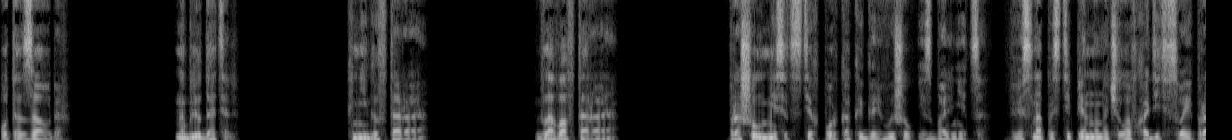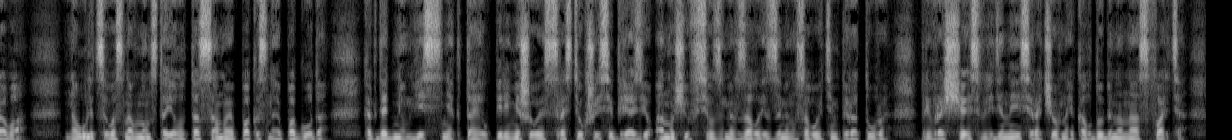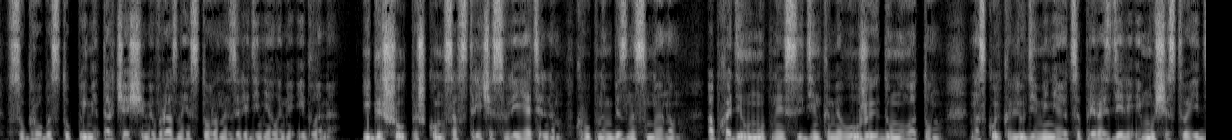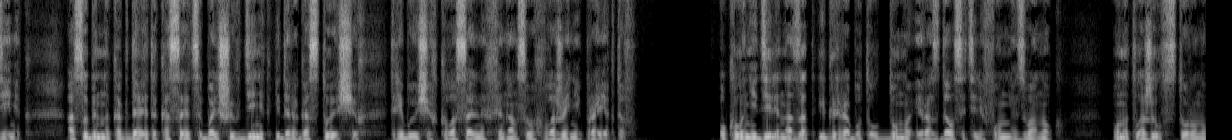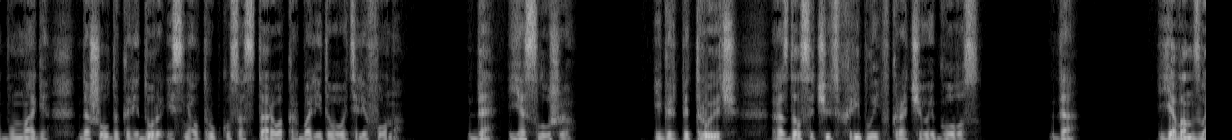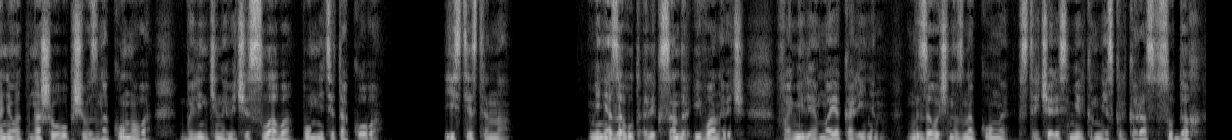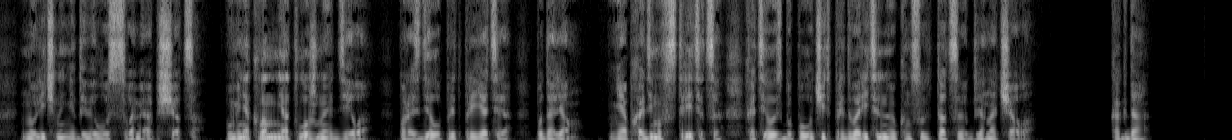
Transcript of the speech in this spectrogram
Отто Заубер. Наблюдатель. Книга вторая. Глава вторая. Прошел месяц с тех пор, как Игорь вышел из больницы. Весна постепенно начала входить в свои права, на улице в основном стояла та самая пакостная погода, когда днем весь снег таял, перемешиваясь с растекшейся грязью, а ночью все замерзало из-за минусовой температуры, превращаясь в ледяные серо-черные колдобина на асфальте, в сугробы с тупыми, торчащими в разные стороны заледенелыми иглами. Игорь шел пешком со встречи с влиятельным, крупным бизнесменом, обходил мутные с лужи и думал о том, насколько люди меняются при разделе имущества и денег, особенно когда это касается больших денег и дорогостоящих, требующих колоссальных финансовых вложений проектов. Около недели назад Игорь работал дома и раздался телефонный звонок. Он отложил в сторону бумаги, дошел до коридора и снял трубку со старого карболитового телефона. «Да, я слушаю». Игорь Петрович, раздался чуть хриплый, вкрадчивый голос. «Да, я вам звоню от нашего общего знакомого, Былинкина Вячеслава, помните такого? Естественно. Меня зовут Александр Иванович, фамилия моя Калинин, мы заочно знакомы, встречались мельком несколько раз в судах, но лично не довелось с вами общаться. У меня к вам неотложное дело, по разделу предприятия, по долям. Необходимо встретиться, хотелось бы получить предварительную консультацию для начала. Когда?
